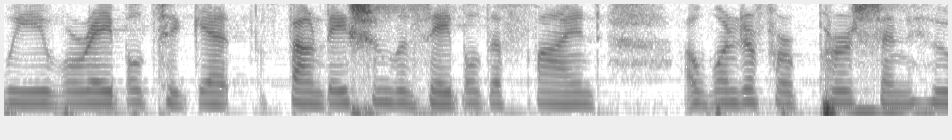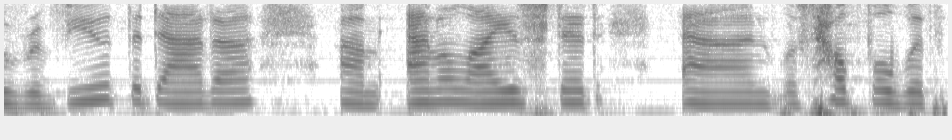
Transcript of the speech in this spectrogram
we were able to get, the foundation was able to find a wonderful person who reviewed the data, um, analyzed it, and was helpful with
